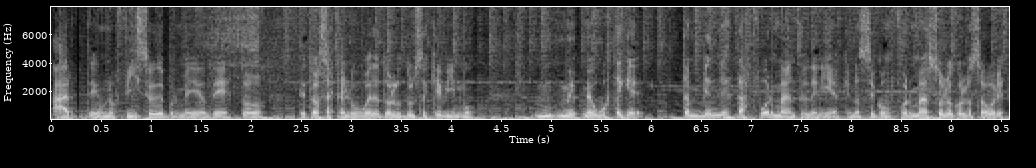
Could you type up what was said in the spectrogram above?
arte, un oficio de por medio de esto, de todas esas calugas, de todos los dulces que vimos. Me, me gusta que también les da forma entretenida, que no se conforma solo con los sabores.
